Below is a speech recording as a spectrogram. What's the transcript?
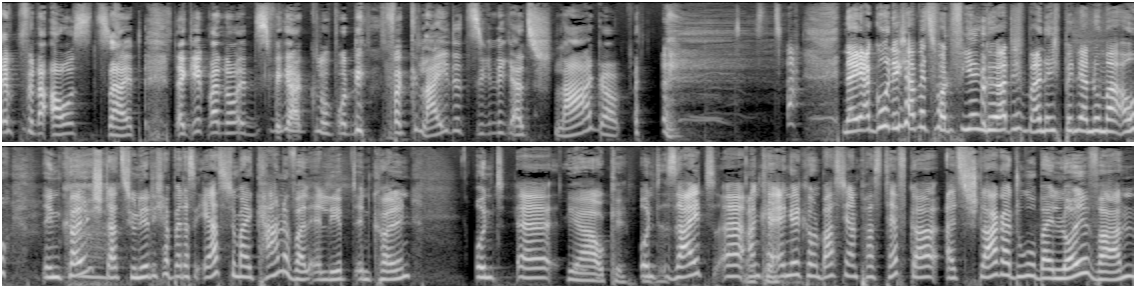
denn für eine Auszeit? Da geht man doch in den Swingerclub und verkleidet sich nicht als Schlager. naja gut, ich habe jetzt von vielen gehört, ich meine, ich bin ja nun mal auch in Köln stationiert. Ich habe ja das erste Mal Karneval erlebt in Köln. Und äh, Ja, okay. Und seit äh, Anke Okay. Engelke und Bastian Pastewka als Schlagerduo bei LOL waren,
